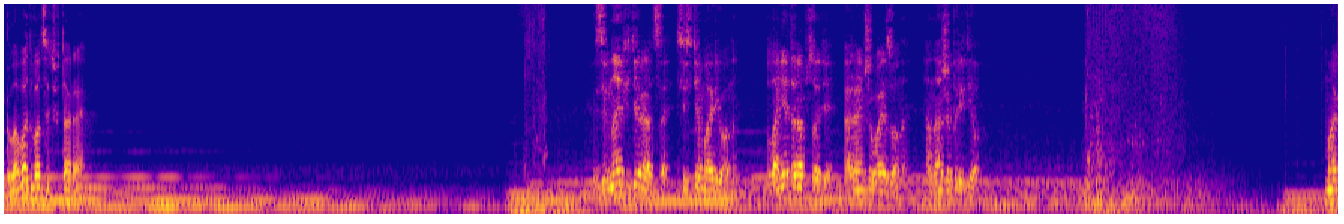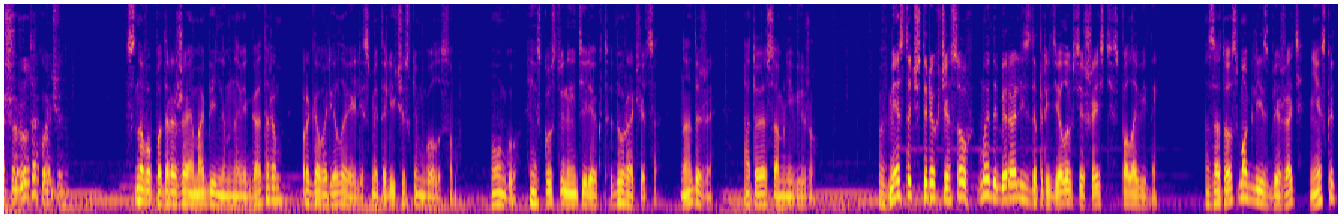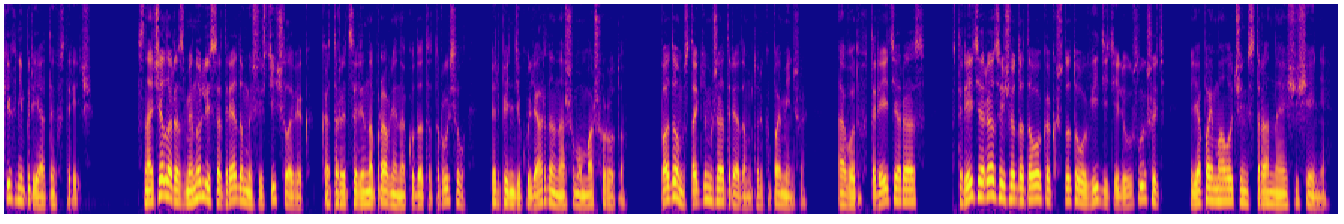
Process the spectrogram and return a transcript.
Глава 22 Земная Федерация, система Ориона. Планета Рапсодия, оранжевая зона, она же предел. Маршрут окончен. Снова подражая мобильным навигаторам, проговорила Элли с металлическим голосом. Огу, искусственный интеллект, дурачится. Надо же, а то я сам не вижу. Вместо четырех часов мы добирались до предела все шесть с половиной. Зато смогли избежать нескольких неприятных встреч. Сначала разминулись с отрядом из шести человек, который целенаправленно куда-то трусил перпендикулярно нашему маршруту. Потом с таким же отрядом, только поменьше. А вот в третий раз... В третий раз еще до того, как что-то увидеть или услышать, я поймал очень странное ощущение.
